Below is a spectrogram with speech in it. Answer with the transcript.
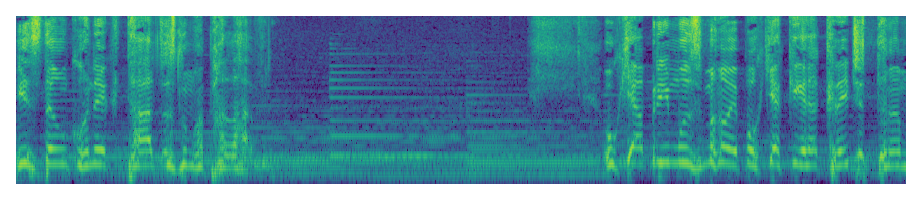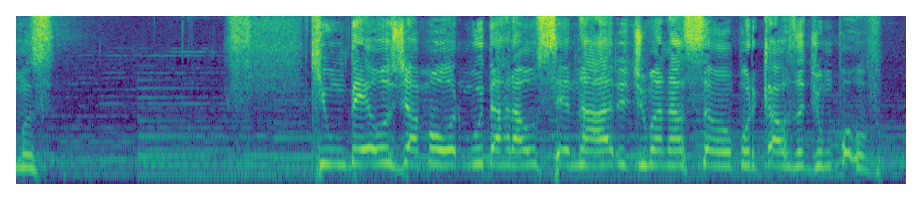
estão conectados numa palavra. O que abrimos mão é porque acreditamos que um Deus de amor mudará o cenário de uma nação por causa de um povo.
